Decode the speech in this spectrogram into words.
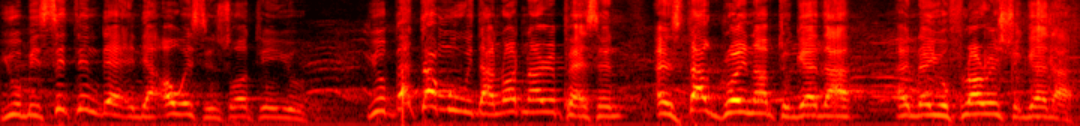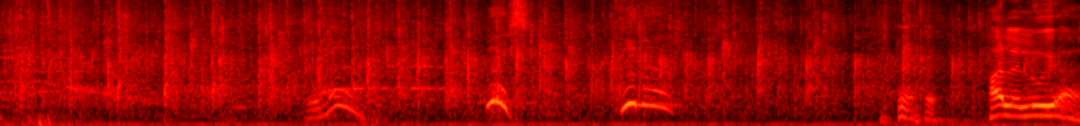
You'll be sitting there and they're always insulting you. You better move with an ordinary person and start growing up together and then you flourish together. Amen. Yes. Amen. Hallelujah.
